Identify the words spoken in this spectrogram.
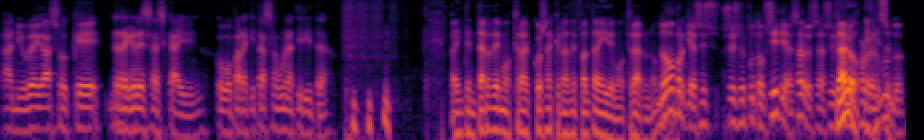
a New Vegas o que regresa a Skyrim, como para quitarse alguna tirita. para intentar demostrar cosas que no hace falta ni demostrar, ¿no? No, porque sois, sois el puto Obsidian, ¿sabes? O sea, sois Claro, el mejor del eso. mundo.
